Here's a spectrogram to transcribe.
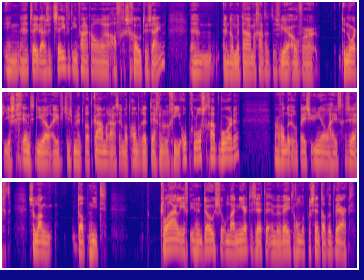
in uh, 2017 vaak al afgeschoten zijn. Um, en dan met name gaat het dus weer over de Noord-Ierse grens die wel eventjes met wat camera's en wat andere technologie opgelost gaat worden. Waarvan de Europese Unie al heeft gezegd, zolang dat niet klaar ligt in een doosje om daar neer te zetten en we weten 100% dat het werkt,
